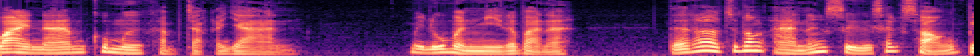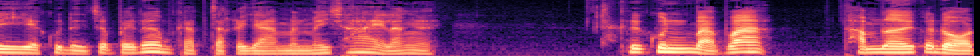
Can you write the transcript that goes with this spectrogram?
ว่ายน้ำคู่มือขับจักรยาน ไม่รู้มันมีหรือเปล่านะ แต่ถ้าเราจะต้องอ่านหนังสือสักสองปีคุณถึงจะไปเริ่มขับจักรยานมันไม่ใช่แล้วไง คือคุณแบบว่าทำเลยกระโดด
